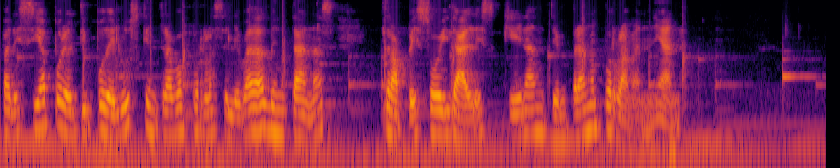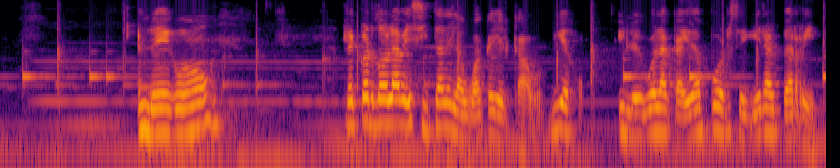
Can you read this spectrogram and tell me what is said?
parecía por el tipo de luz que entraba por las elevadas ventanas trapezoidales que eran temprano por la mañana. Luego recordó la visita de la huaca y el cabo viejo, y luego la caída por seguir al perrito.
